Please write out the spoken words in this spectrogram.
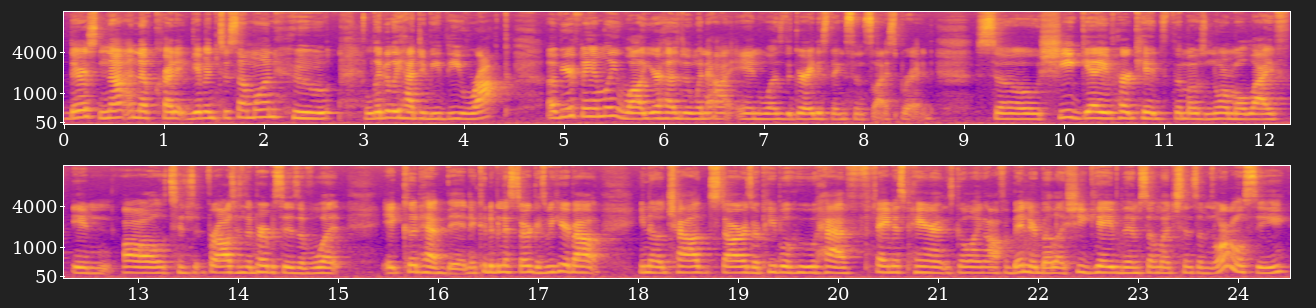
there's not enough credit given to someone who literally had to be the rock of your family while your husband went out and was the greatest thing since sliced bread. So she gave her kids the most normal life in all for all intents and purposes of what it could have been. It could have been a circus. We hear about you know child stars or people who have famous parents going off a bender, but like she gave them so much sense of normalcy,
